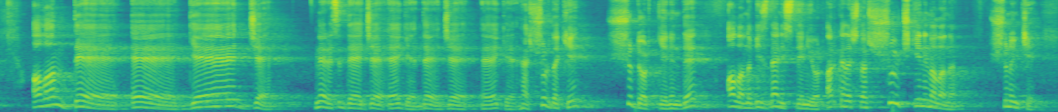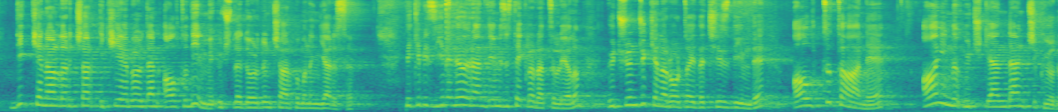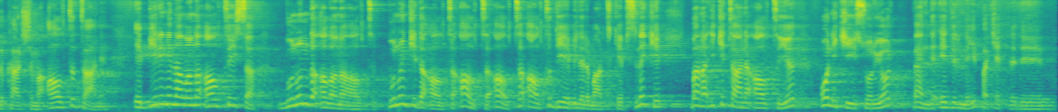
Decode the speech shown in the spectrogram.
Alan D, E, G, C. Neresi? D, C, E, G, D, C, E, G. Ha, şuradaki şu dörtgenin de alanı bizden isteniyor. Arkadaşlar şu üçgenin alanı şununki. Dik kenarları çarp 2'ye bölden 6 değil mi? 3 ile 4'ün çarpımının yarısı. Peki biz yine ne öğrendiğimizi tekrar hatırlayalım. Üçüncü kenar ortayı da çizdiğimde 6 tane aynı üçgenden çıkıyordu karşıma 6 tane. E birinin alanı 6 ise bunun da alanı 6. Bununki de 6, 6, 6, 6 diyebilirim artık hepsine ki bana 2 tane 6'yı 12'yi soruyor. Ben de Edirne'yi paketledim.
